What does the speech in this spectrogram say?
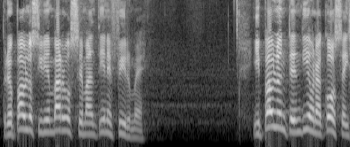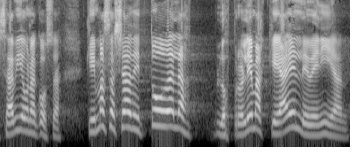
Pero Pablo, sin embargo, se mantiene firme. Y Pablo entendía una cosa y sabía una cosa, que más allá de todos los problemas que a él le venían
